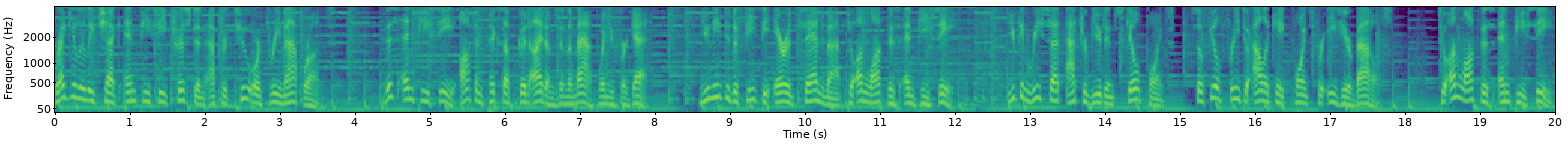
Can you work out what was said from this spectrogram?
Regularly check NPC Tristan after two or three map runs. This NPC often picks up good items in the map when you forget. You need to defeat the Arid Sand map to unlock this NPC. You can reset attribute and skill points, so feel free to allocate points for easier battles. To unlock this NPC,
